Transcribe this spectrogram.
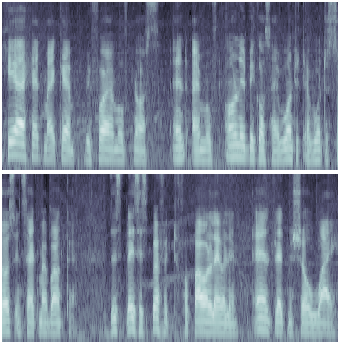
Here I had my camp before I moved north, and I moved only because I wanted a water source inside my bunker. This place is perfect for power leveling, and let me show why.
